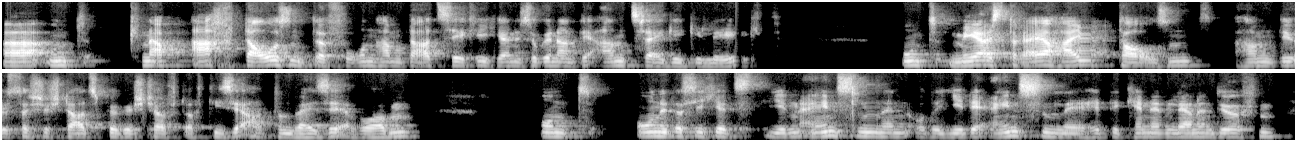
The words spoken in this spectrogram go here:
Äh, und knapp 8000 davon haben tatsächlich eine sogenannte Anzeige gelegt. Und mehr als dreieinhalbtausend haben die österreichische Staatsbürgerschaft auf diese Art und Weise erworben. Und ohne dass ich jetzt jeden Einzelnen oder jede Einzelne hätte kennenlernen dürfen,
